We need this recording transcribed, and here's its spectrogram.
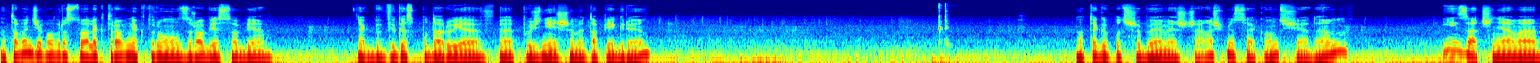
No to będzie po prostu elektrownia, którą zrobię sobie, jakby wygospodaruję w późniejszym etapie gry. Dlatego potrzebujemy jeszcze 8 sekund, 7 i zaczniemy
